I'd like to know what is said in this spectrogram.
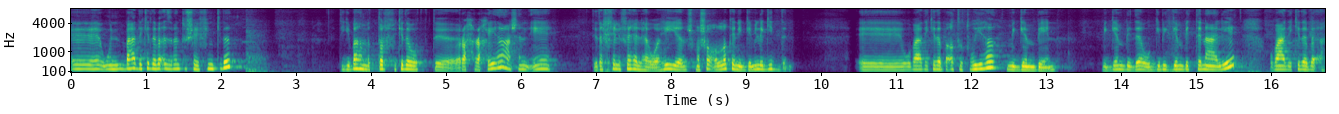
آه وبعد كده بقى زي ما أنتوا شايفين كده تجيبها من الطرف كده وترحرحيها عشان إيه تدخلي فيها الهواء. هي مش ما شاء الله كانت جميلة جدا. إيه وبعد كده بقى تطويها من الجنبين. من الجنب ده وتجيبي الجنب التاني عليه وبعد كده بقى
